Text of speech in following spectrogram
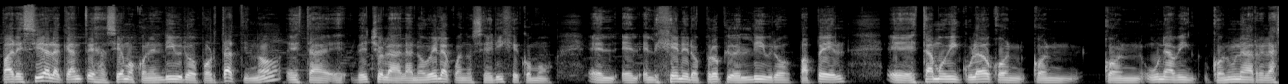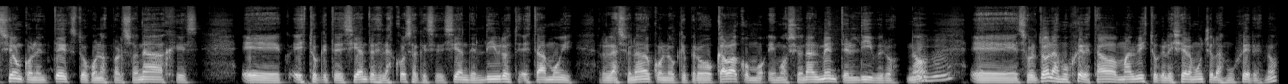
parecida a la que antes hacíamos con el libro portátil, ¿no? Esta, eh, de hecho, la, la novela cuando se erige como el, el- el género propio del libro, papel, eh, está muy vinculado con, con, con una, con una relación con el texto, con los personajes. eh, esto que te decía antes de las cosas que se decían del libro est- está muy relacionado con lo que provocaba como emocionalmente el libro, ¿no? Eh, sobre todo las mujeres, estaba mal visto que leyeran mucho las mujeres, ¿no?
